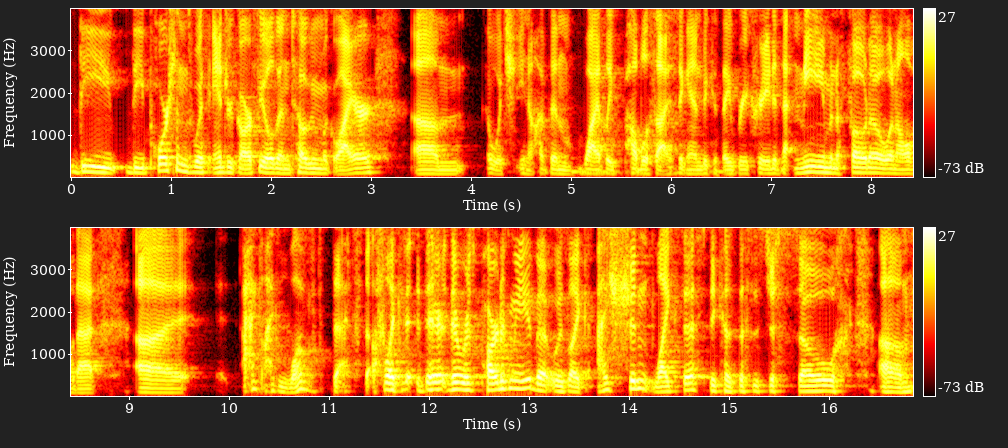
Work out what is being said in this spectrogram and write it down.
the the portions with Andrew Garfield and Tobey Maguire. Um, which you know have been widely publicized again because they recreated that meme and a photo and all of that. Uh, I, I, loved that stuff. Like there, there was part of me that was like, I shouldn't like this because this is just so, um,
